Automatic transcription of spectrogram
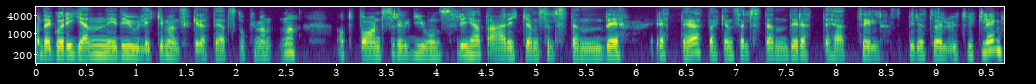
Og Det går igjen i de ulike menneskerettighetsdokumentene. At barns religionsfrihet er ikke en selvstendig rettighet. Det er ikke en selvstendig rettighet til spirituell utvikling,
